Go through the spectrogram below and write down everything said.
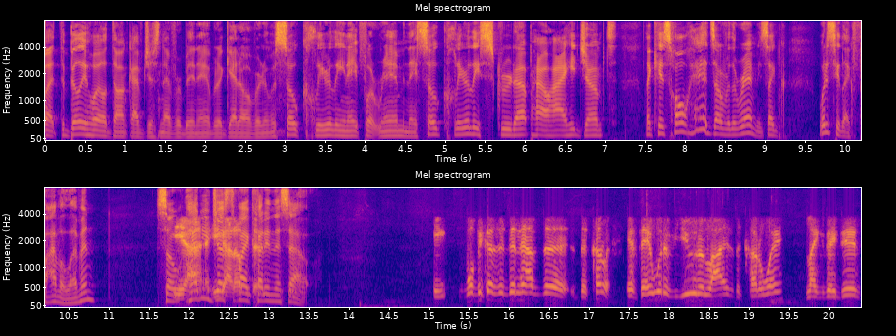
But the Billy Hoyle dunk I've just never been able to get over and it was so clearly an 8-foot rim and they so clearly screwed up how high he jumped. Like his whole head's over the rim. He's like what is he like 5'11? So Yeah, how do you justify cutting this out? He, well, because it didn't have the the cutaway. If they would have utilized the cutaway like they did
